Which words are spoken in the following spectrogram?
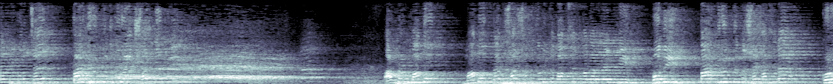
এমপি করেছে? তার বিরুদ্ধে তো কোনো অ্যাকশন নেননি আপনার মাদক মাদক ব্যবসার সাথে জড়িত বক্সের বাজারের এমপি মোদি তার বিরুদ্ধে তো শেখ হাসিনা কোনো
